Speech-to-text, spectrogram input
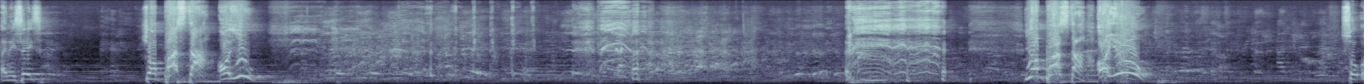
and he says, Your pastor or you? Your pastor or you? So,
